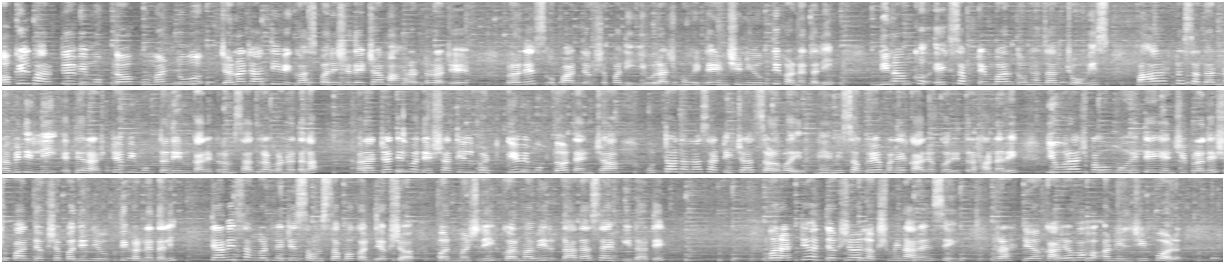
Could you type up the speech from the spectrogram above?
अखिल भारतीय विमुक्त घुमंटू जनजाती विकास परिषदेच्या महाराष्ट्र राज्य प्रदेश उपाध्यक्षपदी युवराज मोहिते यांची नियुक्ती करण्यात आली. दिनांक एक सप्टेंबर दोन हजार चोवीस महाराष्ट्र सदन नवी दिल्ली येथे राष्ट्रीय विमुक्त दिन कार्यक्रम साजरा करण्यात आला. राज्यातील व देशातील भटके विमुक्त त्यांच्या उत्थानासाठीच्या चळवळीत नेहमी सक्रियपणे कार्य करीत राहणारे युवराज भाऊ मोहिते यांची प्रदेश उपाध्यक्षपदी नियुक्ती करण्यात आली. त्यावेळी संघटनेचे संस्थापक अध्यक्ष पद्मश्री कर्मवीर दादासाहेब इदाते व राष्ट्रीय अध्यक्ष लक्ष्मीनारायण सिंग राष्ट्रीय कार्यवाह अनिलजी फड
